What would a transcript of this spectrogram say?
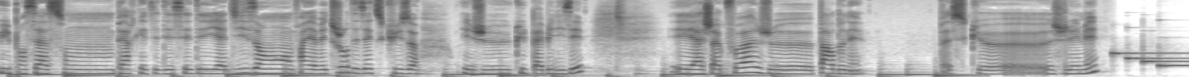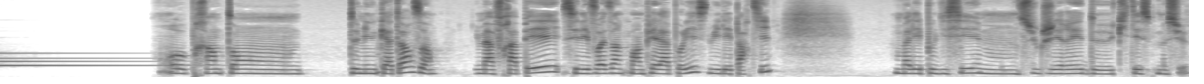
oui, il pensait à son père qui était décédé il y a 10 ans. Enfin, il y avait toujours des excuses et je culpabilisais. Et à chaque fois, je pardonnais parce que je l'aimais au printemps 2014. Il m'a frappé, c'est les voisins qui ont appelé la police, lui il est parti. Bah, les policiers m'ont suggéré de quitter ce monsieur.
